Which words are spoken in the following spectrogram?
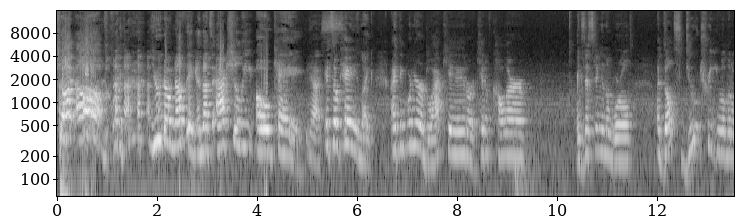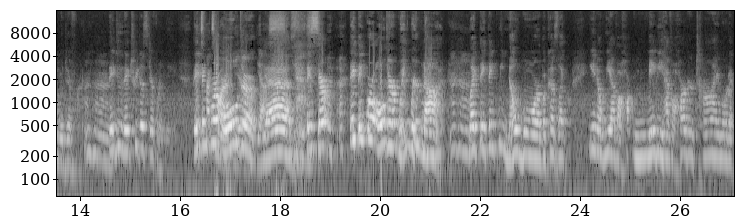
Shut up! Like, you know nothing, and that's actually okay. Yes. It's okay. Like, I think when you're a black kid or a kid of color existing in the world, adults do treat you a little bit different. Mm-hmm. They do. They treat us differently. They. They think we're older. Yes. Yes. They think they're they think we're older when we're not. Mm-hmm. Like they think we know more because like you know we have a maybe have a harder time or to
